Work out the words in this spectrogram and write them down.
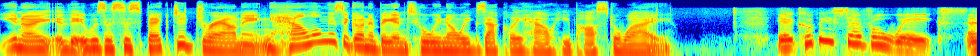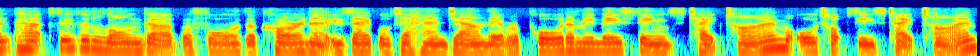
you know, it was a suspected drowning. How long is it going to be until we know exactly how he passed away? Yeah, it could be several weeks and perhaps even longer before the coroner is able to hand down their report. I mean, these things take time, autopsies take time.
